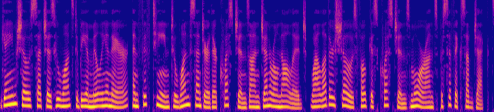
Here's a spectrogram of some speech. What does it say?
Game shows such as Who Wants to Be a Millionaire? and 15 to 1 center their questions on general knowledge, while other shows focus questions more on specific subjects.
